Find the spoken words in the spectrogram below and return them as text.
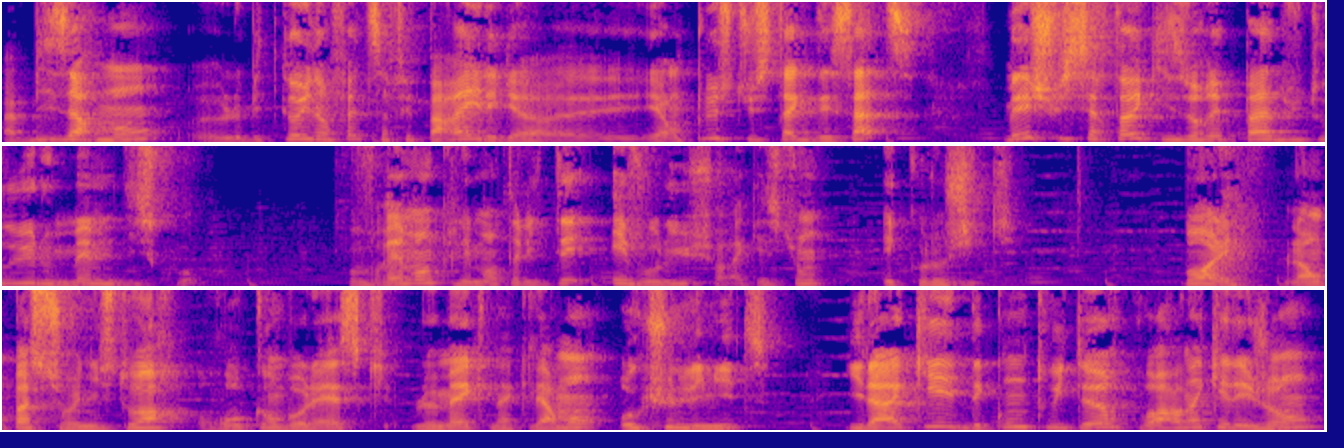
Ah, bizarrement, euh, le Bitcoin en fait ça fait pareil les gars. Et en plus tu stacks des sats, mais je suis certain qu'ils auraient pas du tout eu le même discours. Faut vraiment que les mentalités évoluent sur la question écologique. Bon allez, là on passe sur une histoire rocambolesque. Le mec n'a clairement aucune limite. Il a hacké des comptes Twitter pour arnaquer des gens.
